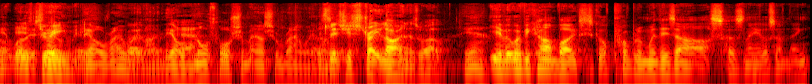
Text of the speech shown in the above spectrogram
Yeah, well, it's, it's dreamy. the old railway line, the old Yeah. North Walsham Aylsham railway line. It's literally a straight line as well. yeah. yeah, but if he can't bike, 'cause he's got a problem with his arse, hasn't he, or something?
